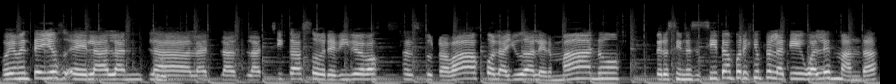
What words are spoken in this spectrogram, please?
Obviamente ellos, eh, la, la, la, la, chica sobrevive bajo su trabajo, le ayuda al hermano, pero si necesitan, por ejemplo, la tía igual les manda.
